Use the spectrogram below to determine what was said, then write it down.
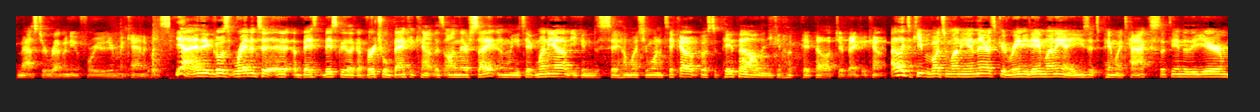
master revenue for you, your mechanicals. Yeah, and it goes right into a, a bas basically like a virtual bank account that's on their site. And when you take money out, you can just say how much you want to take out, goes to PayPal, and then you can hook PayPal up to your bank account. I like to keep a bunch of money in there. It's good rainy day money. I use it to pay my tax at the end of the year,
